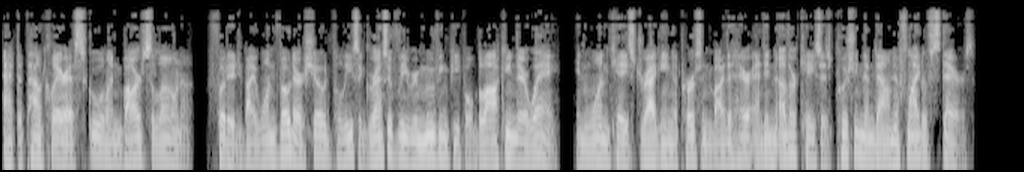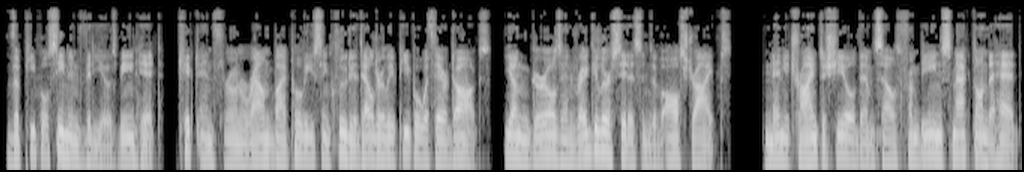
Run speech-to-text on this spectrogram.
At the Pau Claris school in Barcelona, footage by one voter showed police aggressively removing people blocking their way, in one case dragging a person by the hair and in other cases pushing them down a flight of stairs. The people seen in videos being hit, kicked and thrown around by police included elderly people with their dogs, young girls and regular citizens of all stripes. Many tried to shield themselves from being smacked on the head.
